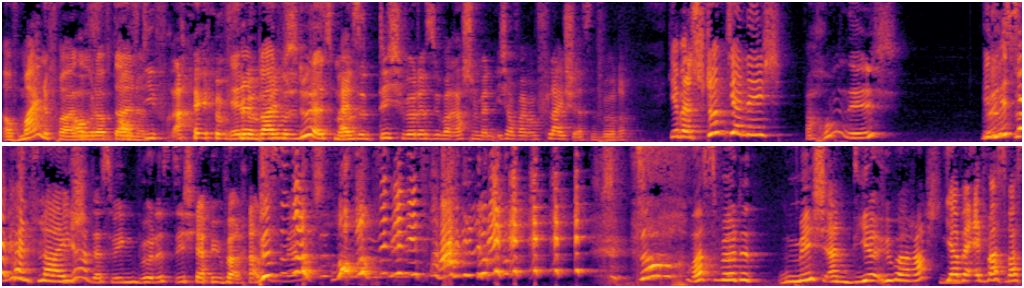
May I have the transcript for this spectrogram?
Auf meine Frage oder auf deine? Auf die Frage. Ja, dann beantworte du erst mal. Also dich würde es überraschen, wenn ich auf einmal Fleisch essen würde. ja, aber das stimmt ja nicht. Warum nicht? Ja, du isst ja kein Fleisch. Ja, deswegen würde es dich ja überraschen. Wissen wir das? Warum sie mir die Frage? Doch, was würde mich an dir überraschen? Ja, aber etwas, was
